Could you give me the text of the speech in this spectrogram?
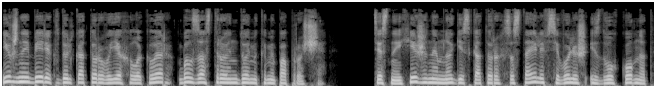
Южный берег, вдоль которого ехала Клэр, был застроен домиками попроще. Тесные хижины, многие из которых состояли всего лишь из двух комнат,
